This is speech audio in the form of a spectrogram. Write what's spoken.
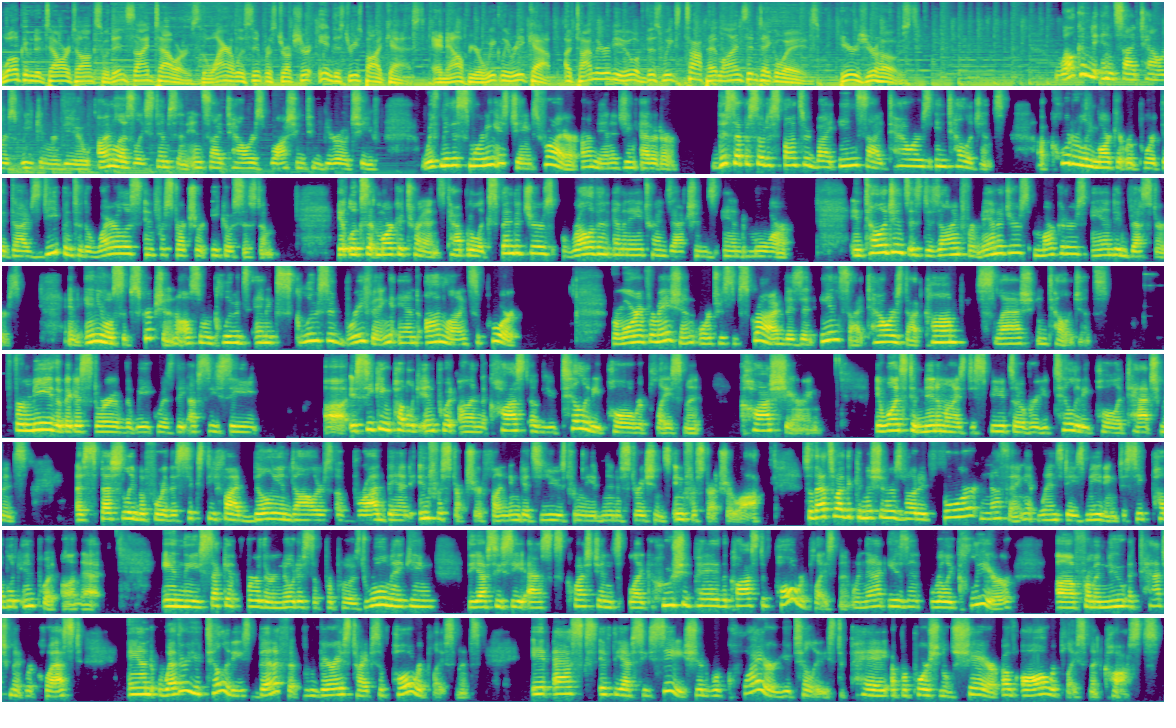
Welcome to Tower Talks with Inside Towers, the wireless infrastructure industries podcast. And now for your weekly recap, a timely review of this week's top headlines and takeaways. Here's your host. Welcome to Inside Towers Week in Review. I'm Leslie Stimson, Inside Towers Washington Bureau Chief. With me this morning is James Fryer, our managing editor. This episode is sponsored by Inside Towers Intelligence a quarterly market report that dives deep into the wireless infrastructure ecosystem. It looks at market trends, capital expenditures, relevant M&A transactions, and more. Intelligence is designed for managers, marketers, and investors. An annual subscription also includes an exclusive briefing and online support. For more information or to subscribe, visit insidetowers.com slash intelligence. For me, the biggest story of the week was the FCC uh, is seeking public input on the cost of utility pole replacement cost sharing. It wants to minimize disputes over utility pole attachments especially before the $65 billion of broadband infrastructure funding gets used from the administration's infrastructure law. So that's why the commissioners voted for nothing at Wednesday's meeting to seek public input on that. In the second further notice of proposed rulemaking, the FCC asks questions like who should pay the cost of pole replacement when that isn't really clear uh, from a new attachment request and whether utilities benefit from various types of pole replacements. It asks if the FCC should require utilities to pay a proportional share of all replacement costs.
